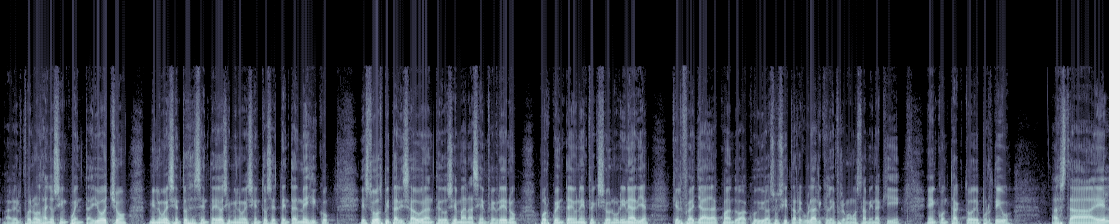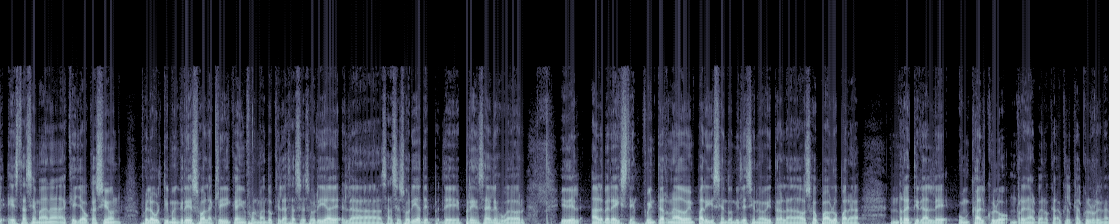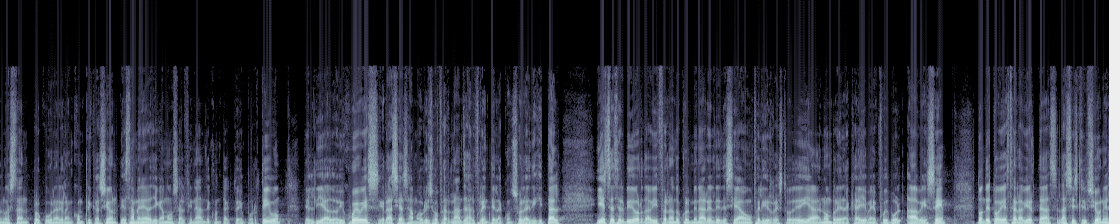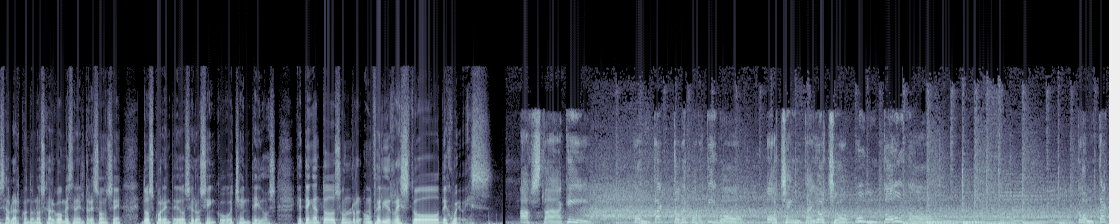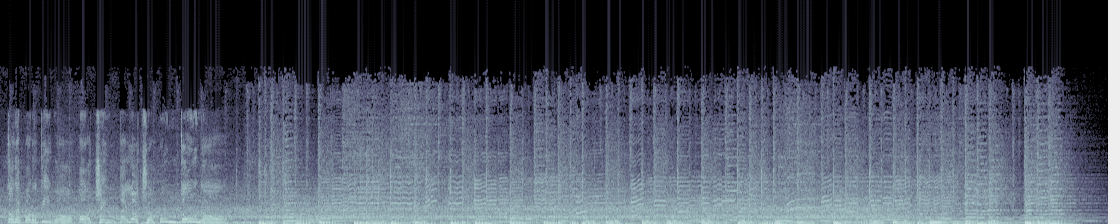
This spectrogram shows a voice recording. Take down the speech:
a ver, fueron los años 58, 1962 y 1970 en México. Estuvo hospitalizado durante dos semanas en febrero por cuenta de una infección urinaria que él fue hallada cuando acudió a su cita regular y que le informamos también aquí en Contacto Deportivo. Hasta él, esta semana, aquella ocasión, fue el último ingreso a la clínica informando que las, asesorías de, las asesorías de, de, prensa del jugador y del Albert Einstein fue internado en París en 2019 y trasladado a Sao Paulo para retirarle un cálculo renal. Bueno, claro que el cálculo renal no es tampoco una gran complicación. De esta manera llegamos al final de Contacto Deportivo del día de hoy jueves. Gracias a Mauricio Fernández al frente de la consola digital. Y este servidor, David Fernando Colmenares, les desea un feliz resto de día a nombre de la Academia de Fútbol ABC, donde todavía están abiertas las inscripciones. Hablar con don Oscar Gómez en el 311-242-0582. Que tengan todos un feliz resto de jueves. Hasta aquí, Contacto Deportivo 88.1. Contacto Deportivo 88.1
